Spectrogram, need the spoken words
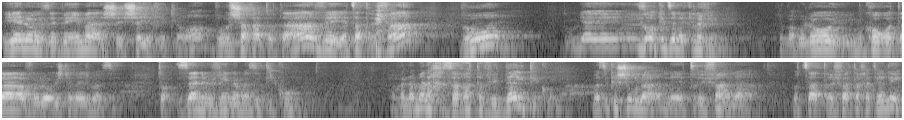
יהיה לו איזה בהמה ששייכת לו, והוא שחט אותה ויצא טרפה, והוא יזרוק את זה לכלבים. כלומר, הוא לא ימכור אותה והוא לא ישתמש בזה. טוב, זה אני מבין למה זה תיקון. אבל למה להחזרת אבידה היא תיקון? מה זה קשור לטריפה, להוצאת טריפה תחת ידי?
